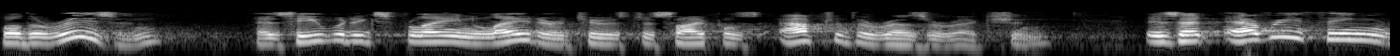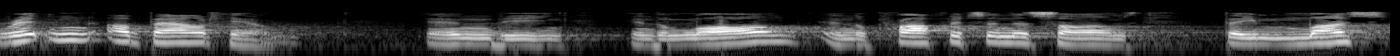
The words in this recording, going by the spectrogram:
Well, the reason, as he would explain later to his disciples after the resurrection, is that everything written about him in the, in the law and the prophets and the Psalms, they must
